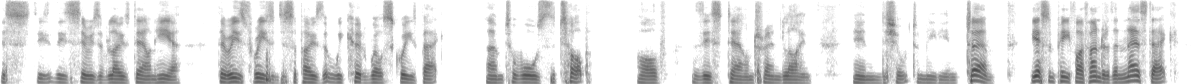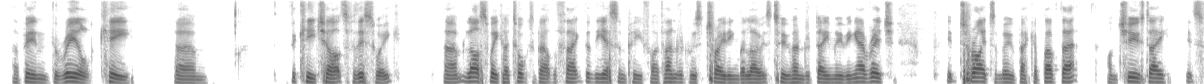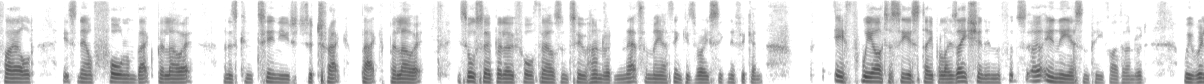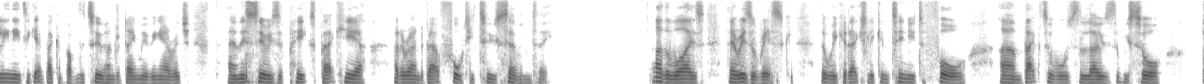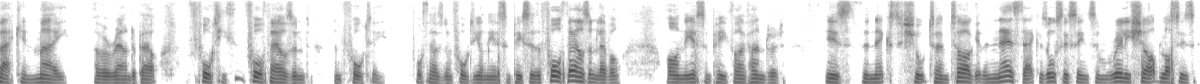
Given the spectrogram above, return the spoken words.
this these, these series of lows down here, there is reason to suppose that we could well squeeze back um, towards the top of this downtrend line in the short to medium term. The S&P 500, the Nasdaq have been the real key, um, the key charts for this week. Um, last week I talked about the fact that the S&P 500 was trading below its 200-day moving average. It tried to move back above that on Tuesday. It's failed. It's now fallen back below it and has continued to track back below it. It's also below 4,200 and that for me I think is very significant. If we are to see a stabilization in the uh, in the S&P 500, we really need to get back above the 200-day moving average and this series of peaks back here at around about 4270. Otherwise, there is a risk that we could actually continue to fall um, back towards the lows that we saw back in May of around about 40, 4,040, 4,040 on the S&P. So the 4,000 level on the S&P 500 is the next short-term target. The NASDAQ has also seen some really sharp losses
